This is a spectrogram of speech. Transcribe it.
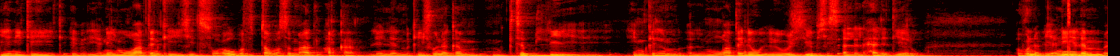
يعني كي يعني المواطن كيجد صعوبة في التواصل مع هذه الأرقام. لأن ما كاينش هناك مكتب اللي يمكن المواطن ليه باش يسأل الحالة ديالو. هنا يعني لم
